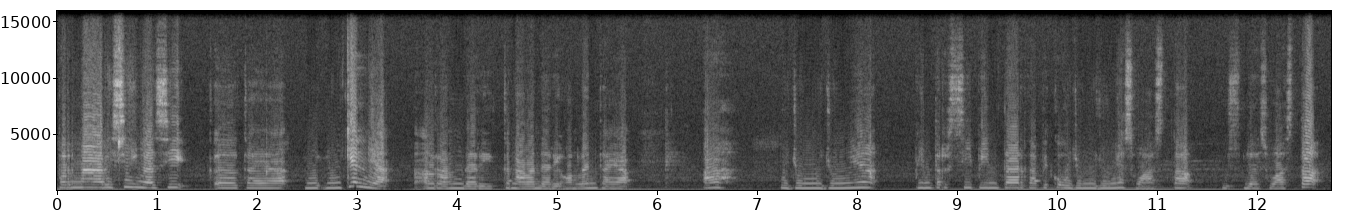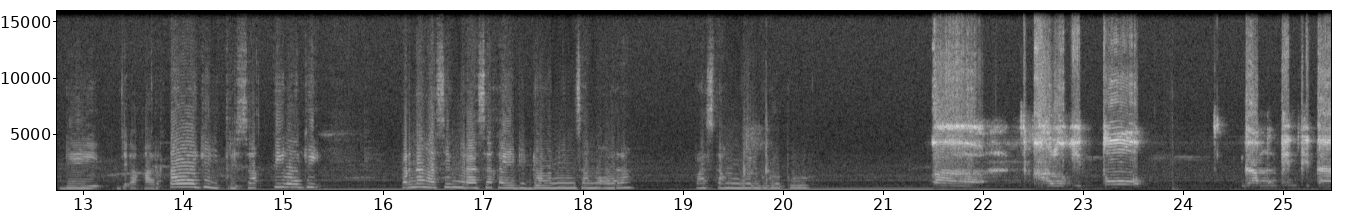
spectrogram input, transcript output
pernah risih nggak sih eh, kayak mungkin ya orang dari kenalan dari online kayak ah ujung-ujungnya pinter sih pintar tapi kok ujung-ujungnya swasta sudah swasta di Jakarta lagi di Trisakti lagi. Pernah nggak sih ngerasa kayak didownin sama orang pas tahun 2020 Eh, kalau itu nggak mungkin kita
